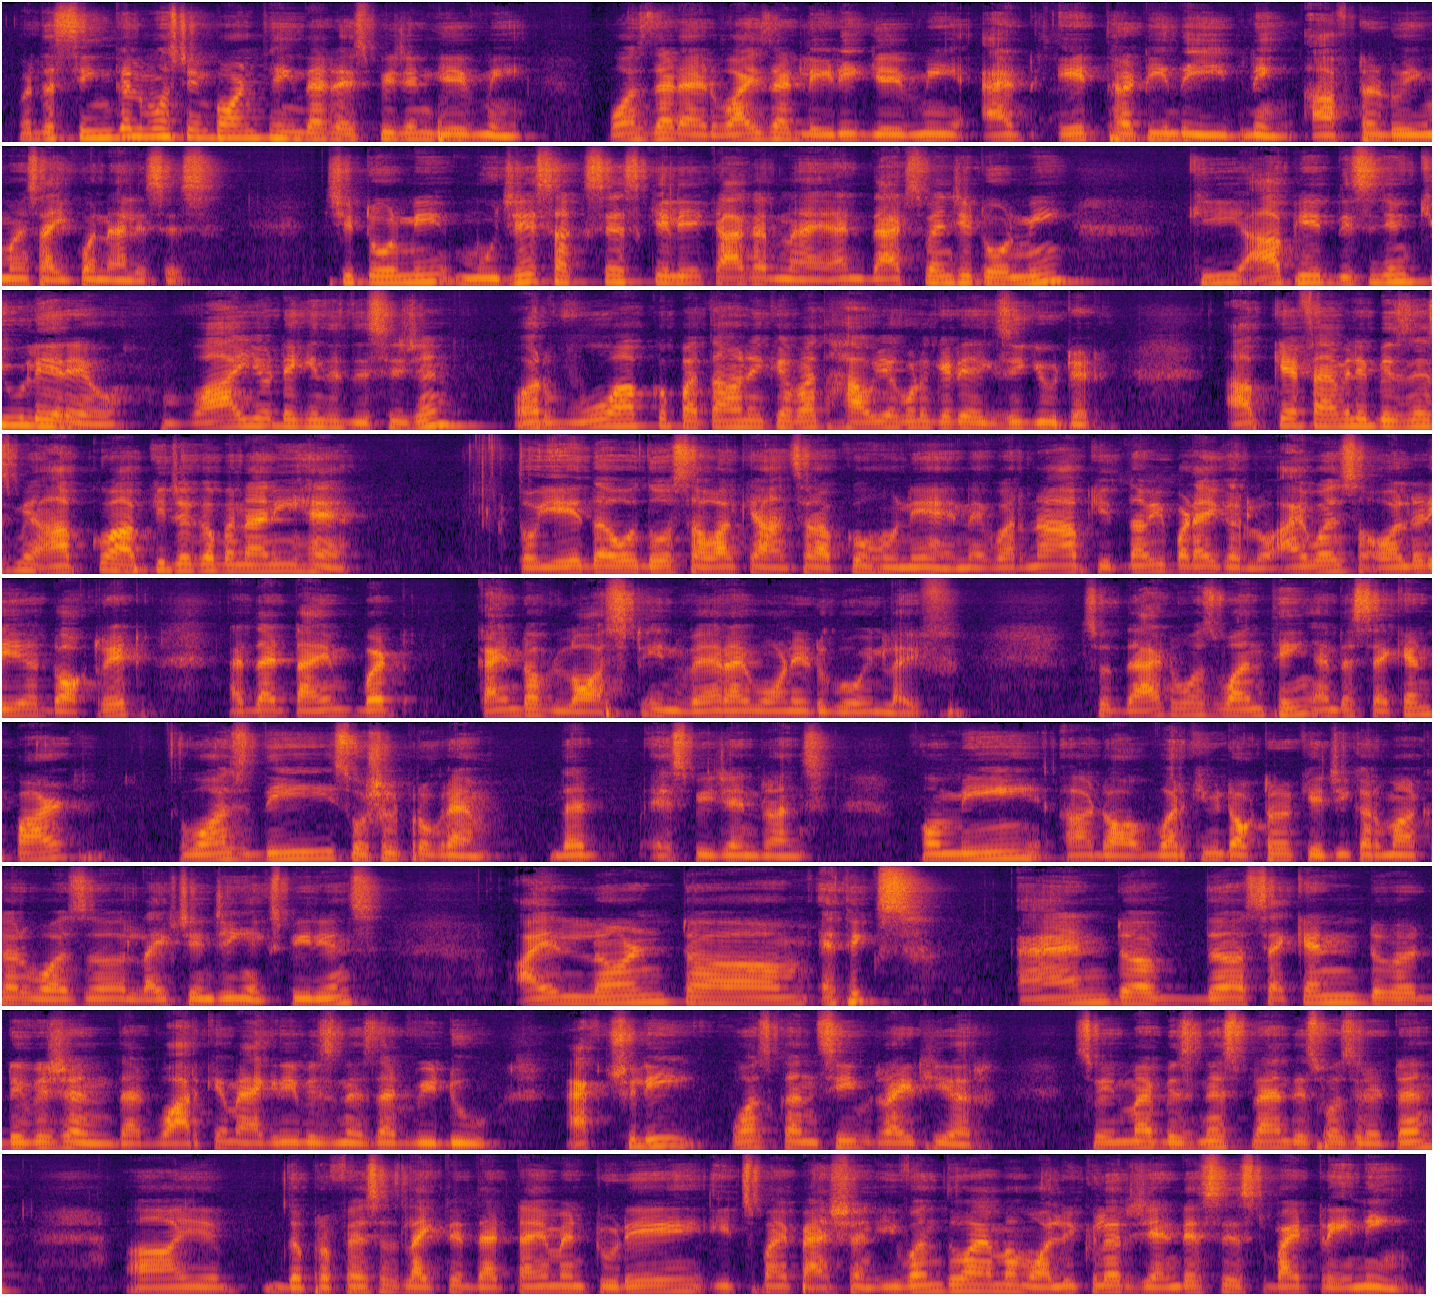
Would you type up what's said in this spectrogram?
But the single most important thing that SP Jain gave me was that advice that lady gave me at 8:30 in the evening after doing my psychoanalysis. She told me मुझे success के लिए क्या करना है and that's when she told me कि आप ये decision क्यों ले रहे हो why you're taking this decision और वो आपको पता होने के बाद how you going get executed आपके फैमिली बिज़नेस में आपको आपकी जगह बनानी है तो ये दो दो सवाल के आंसर आपको होने हैं वरना आप कितना भी पढ़ाई कर लो। I was already a doctorate at that time but kind of lost in where I want to go in life so that was one thing and the second part was the social program that S P Jain runs for me working doctor K G Karmakar was a life changing experience I learn ethics and uh, the second uh, division that Warkem Agri business that we do actually was conceived right here. So in my business plan, this was written. Uh, the professors liked it that time and today it's my passion. Even though I'm a molecular geneticist by training,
